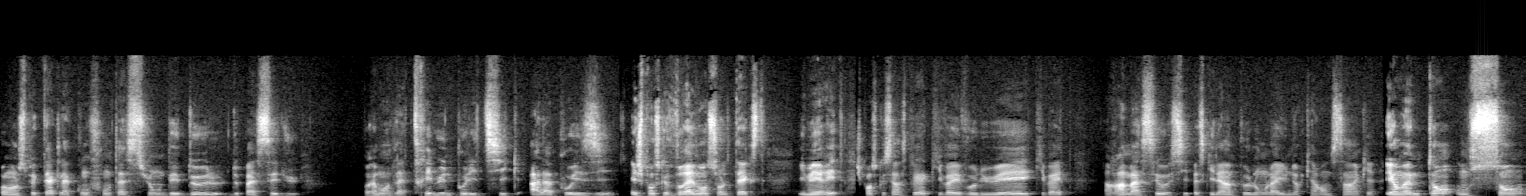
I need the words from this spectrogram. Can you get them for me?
pendant le spectacle la confrontation des deux, de passer du vraiment de la tribune politique à la poésie. Et je pense que vraiment sur le texte, il mérite. Je pense que c'est un spectacle qui va évoluer, qui va être ramassé aussi parce qu'il est un peu long là, 1h45. Et en même temps, on sent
